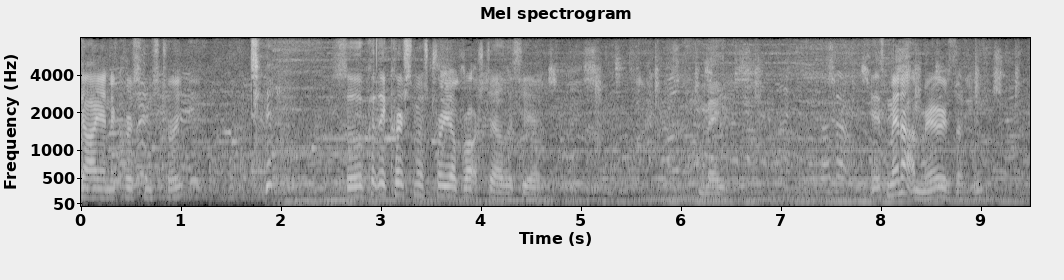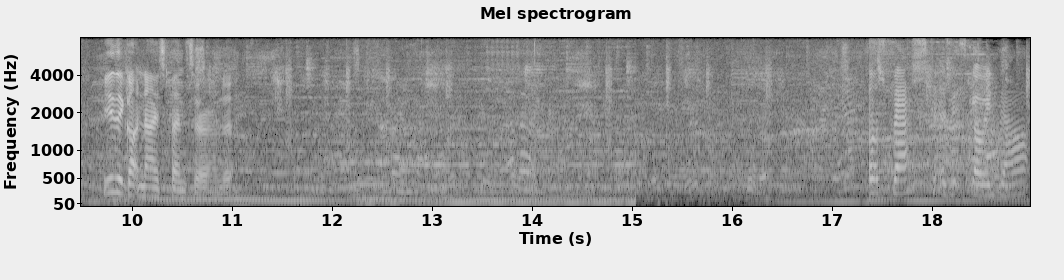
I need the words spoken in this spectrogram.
Guy in the Christmas tree. so look at the Christmas tree of Rochdale this year. Me. It's made out of mirrors, I think. Either got a nice fence around it. Looks best as it's going dark.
